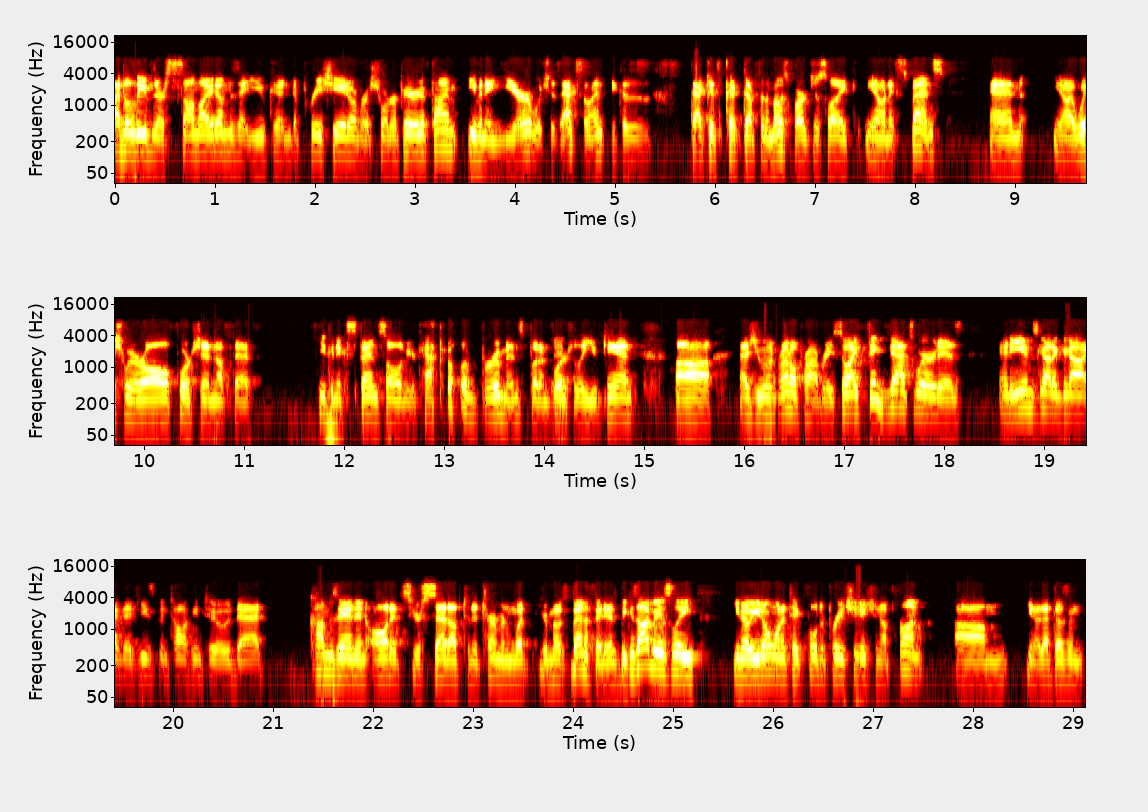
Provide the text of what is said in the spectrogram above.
I believe there's some items that you can depreciate over a shorter period of time, even a year, which is excellent because that gets picked up for the most part, just like, you know, an expense. And you know, I wish we were all fortunate enough that you can expense all of your capital improvements, but unfortunately you can't uh, as you own rental property. So I think that's where it is. And Ian's got a guy that he's been talking to that comes in and audits your setup to determine what your most benefit is. Because obviously, you know, you don't want to take full depreciation up front. Um, you know, that doesn't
